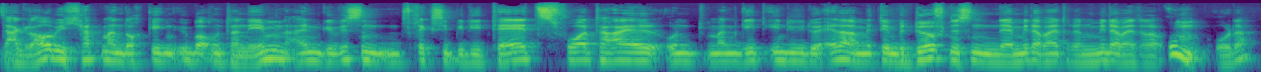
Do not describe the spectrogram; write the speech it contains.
Da glaube ich, hat man doch gegenüber Unternehmen einen gewissen Flexibilitätsvorteil und man geht individueller mit den Bedürfnissen der Mitarbeiterinnen und Mitarbeiter um, oder?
